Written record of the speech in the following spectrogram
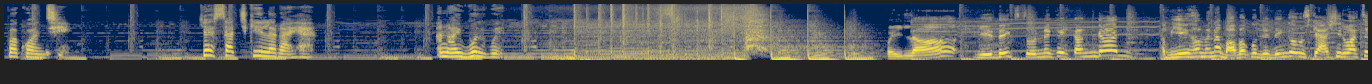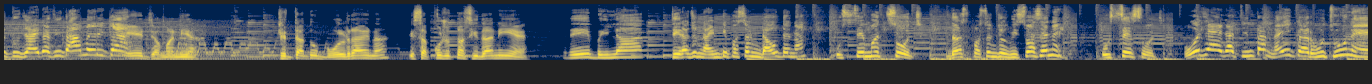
जी भगवान जी। यह सच की लड़ाई है एंड आई विल विन पहला ये देख सोने के कंगन। अब ये हम है ना बाबा को दे देंगे और उसके आशीर्वाद से तू जाएगा सीधा अमेरिका। ए जमनिया जितना तू बोल रहा है ना ये सब कुछ उतना सीधा नहीं है। अरे भैला तेरा जो 90 परसेंट डाउट है ना उससे मत सोच। 10 परसेंट जो विश्वास है ना उससे सोच। हो जाएगा चिंता नहीं कर हूँ छू ने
